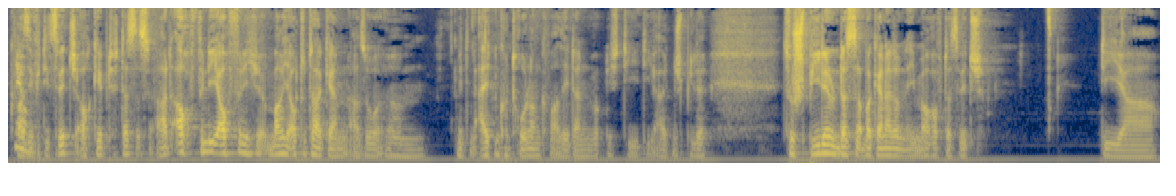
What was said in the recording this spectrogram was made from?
quasi ja. für die Switch auch gibt. Das ist hat auch, finde ich auch, finde ich, mache ich auch total gern. Also ähm, mit den alten Controllern quasi dann wirklich die, die alten Spiele zu spielen und das aber gerne dann eben auch auf der Switch, die ja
